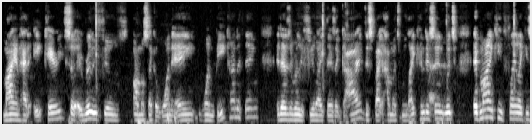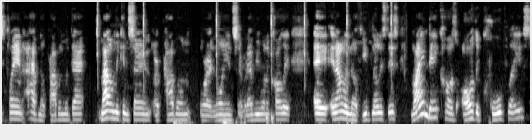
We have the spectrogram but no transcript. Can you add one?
Miyan had eight carries, so it really feels almost like a one A, one B kind of thing. It doesn't really feel like there's a guy, despite how much we like Henderson. Which, if Miyan keeps playing like he's playing, I have no problem with that. My only concern or problem or annoyance or whatever you want to call it, eh, and I don't know if you've noticed this, Ryan Day calls all the cool plays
